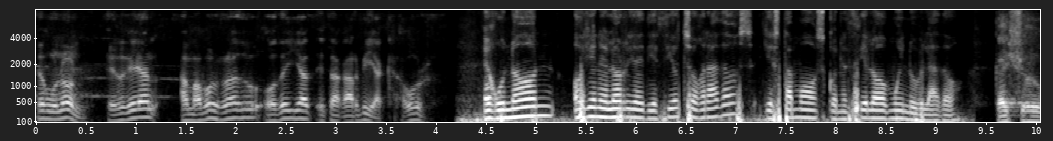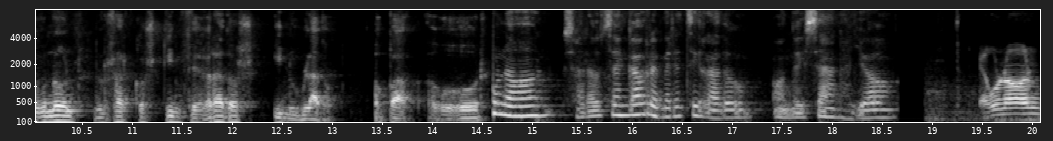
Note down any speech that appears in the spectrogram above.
Egunon, elgean amabos gradu odeiat eta garbiak, agur. Egunon, hoy en el Orrio hay 18 grados y estamos con el cielo muy nublado. Caixo Egunon, los arcos 15 grados y nublado. Opa, agur. Egunon, sarautzen gaur emeretzi gradu, ondo izan, aio. Egunon,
